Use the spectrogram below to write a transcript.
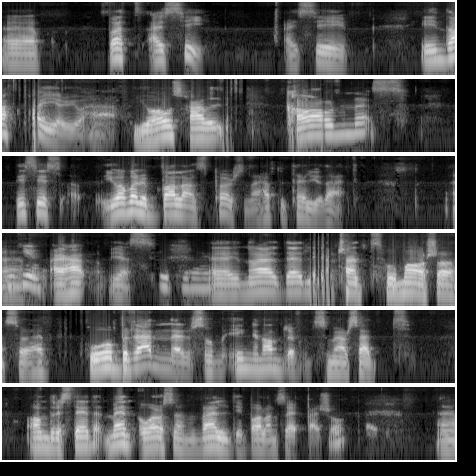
uh, but I see, I see, in that fire you have, you also have calmness. This is you are a very balanced person. I have to tell you that. Uh, Thank you. I have yes. Eh, når jeg, det er litt kjent hun Marsha, så jeg, hun brenner som ingen andre som jeg har sett andre steder. Men også en veldig balansert person. Eh,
